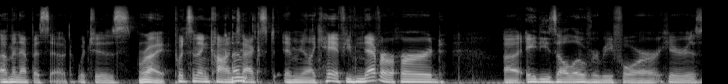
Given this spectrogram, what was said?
of an episode, which is Right. puts it in context. And, you're like, hey, if you've never heard uh, 80s all over before, here is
